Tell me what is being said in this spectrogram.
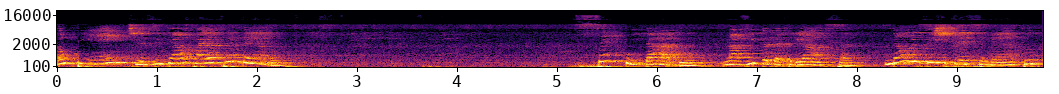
ambientes em que ela vai aprendendo. Sem cuidado na vida da criança, não existe crescimento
